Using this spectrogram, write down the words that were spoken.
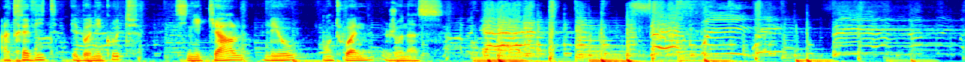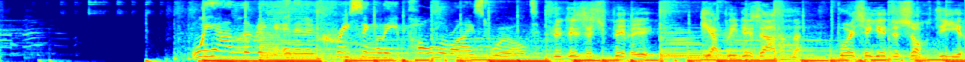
A très vite et bonne écoute. Signé Karl, Léo, Antoine, Jonas. We are living in an increasingly polarized world. Le désespéré qui a pris des armes pour essayer de sortir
